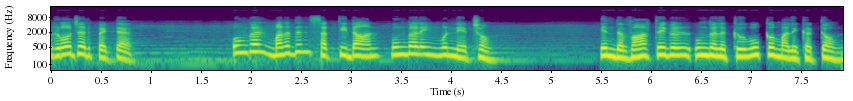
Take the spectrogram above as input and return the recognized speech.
ரோஜர் பெட்டர் உங்கள் மனதின் சக்திதான் உங்களை முன்னேற்றும். இந்த வார்த்தைகள் உங்களுக்கு ஊக்கம் அளிக்கட்டும்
